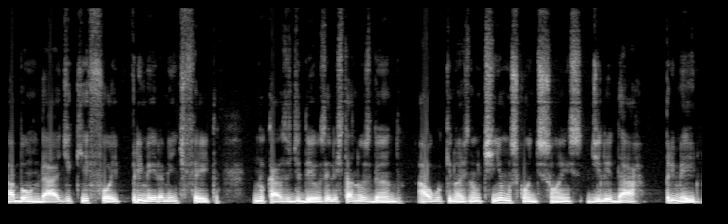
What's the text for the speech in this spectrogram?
a bondade que foi primeiramente feita. No caso de Deus, ele está nos dando algo que nós não tínhamos condições de lidar primeiro.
